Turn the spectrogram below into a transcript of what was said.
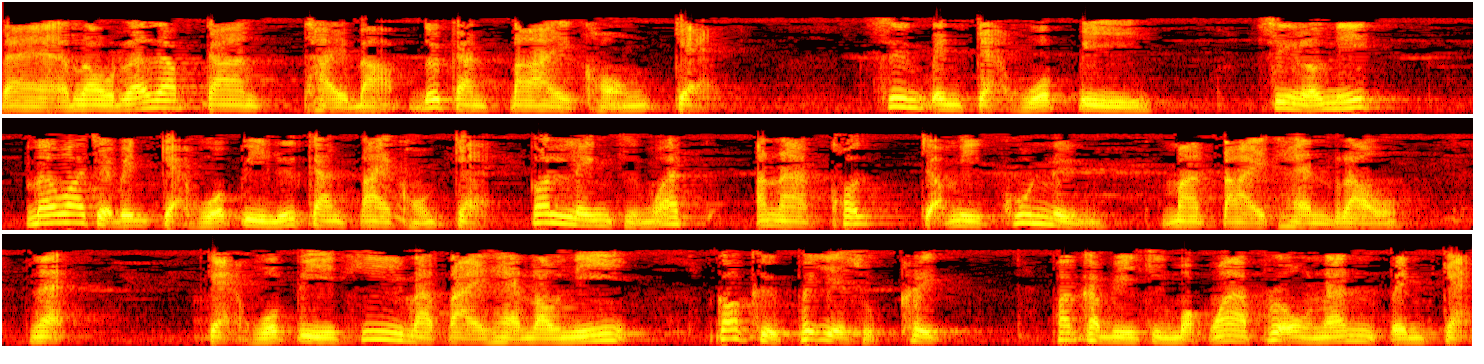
แต่เราได้รับการไถ่บาปด้วยการตายของแกะ ซึ่งเป็นแกะหัวปี สิ่งเหล่านี้ไม่ว่าจะเป็นแกะหัวปีหรือการตายของแกะ ก็เล็งถึงว่าอนาคตจะมีคู่หนึ่ง มาตายแทนเรา และแกะหัวปีที่มาตายแทนเรานี้ ก็คือพระเยซูคริสต์พระคัมภีร์จึงบอกว่าพระองค์นั้นเป็นแกะ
